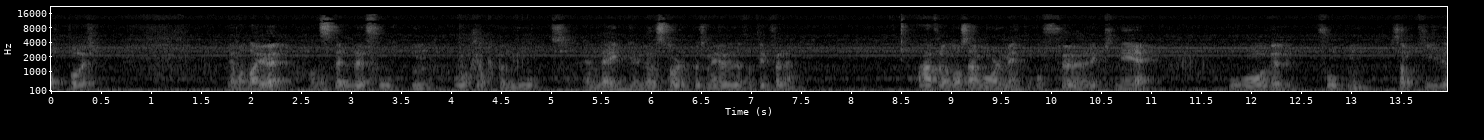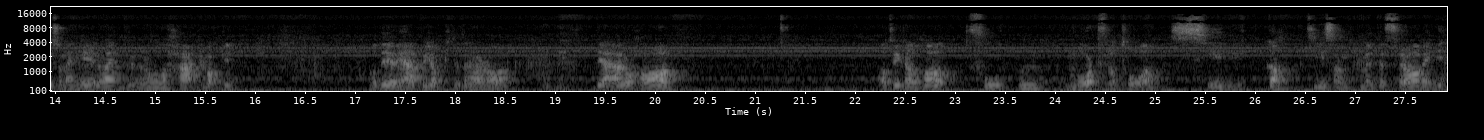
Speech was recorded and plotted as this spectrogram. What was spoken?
oppover. Det man da gjør, man steller foten og kroppen mot en legg eller en stolpe, som jeg gjør i dette tilfellet. Herfra nå så er målet mitt å føre kneet over foten, samtidig som jeg hele veien prøver å holde hælen i bakken. Og det vi er på jakt etter her nå, det er å ha At vi kan ha foten målt fra tåa ca. 10 cm fra veggen.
